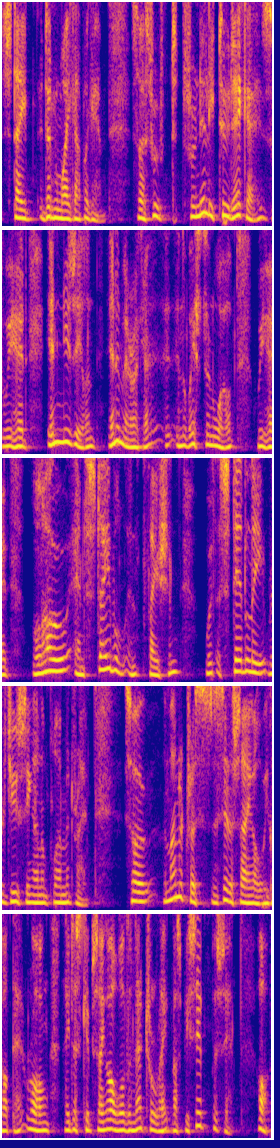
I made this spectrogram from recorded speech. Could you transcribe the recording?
stayed, it didn't wake up again. So through, through nearly two decades, we had in New Zealand, in America, in the Western world, we had low and stable inflation with a steadily reducing unemployment rate. So the monetarists, instead of saying, oh, we got that wrong, they just kept saying, oh, well, the natural rate must be 7%. Oh,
